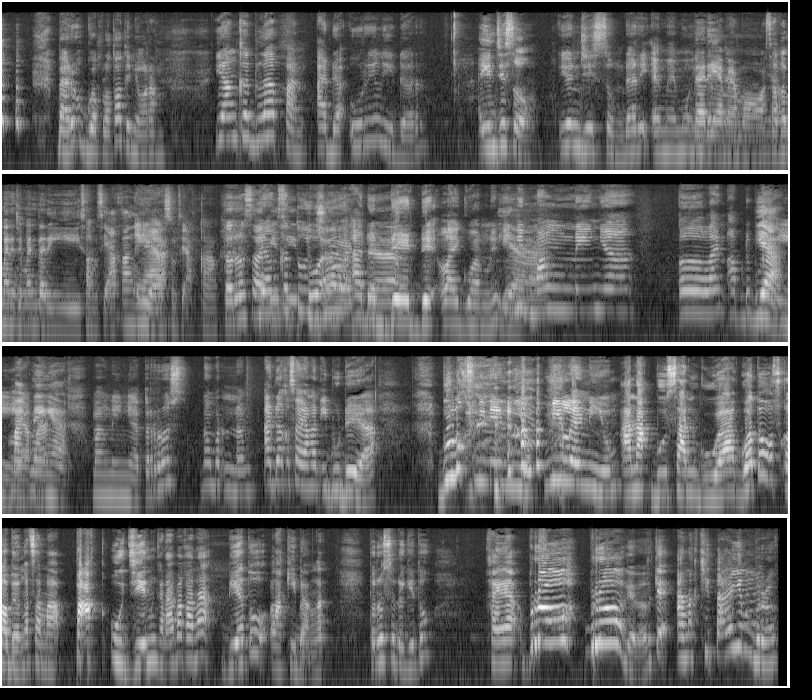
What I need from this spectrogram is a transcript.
baru gue plototin nih orang yang kedelapan ada Uri Leader Yun Jisung Yun Jisung dari MMO dari. MMO, satu manajemen dari Sam Si Akang Iya, ya. Samsi Akang. Terus yang ketujuh ada, ada- Dede Lai Guanlin. Ini Iya. Mangnenya eh, line up the Iya, nih, Mangnenya. Ya kan? Terus nomor 6 ada kesayangan Ibu Dea. Buluk Millennium, Millennium. anak busan gua, gua tuh suka banget sama Pak Ujin. Kenapa? Karena dia tuh laki banget. Terus udah gitu kayak bro, bro gitu. Kayak anak Citayam, bro.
